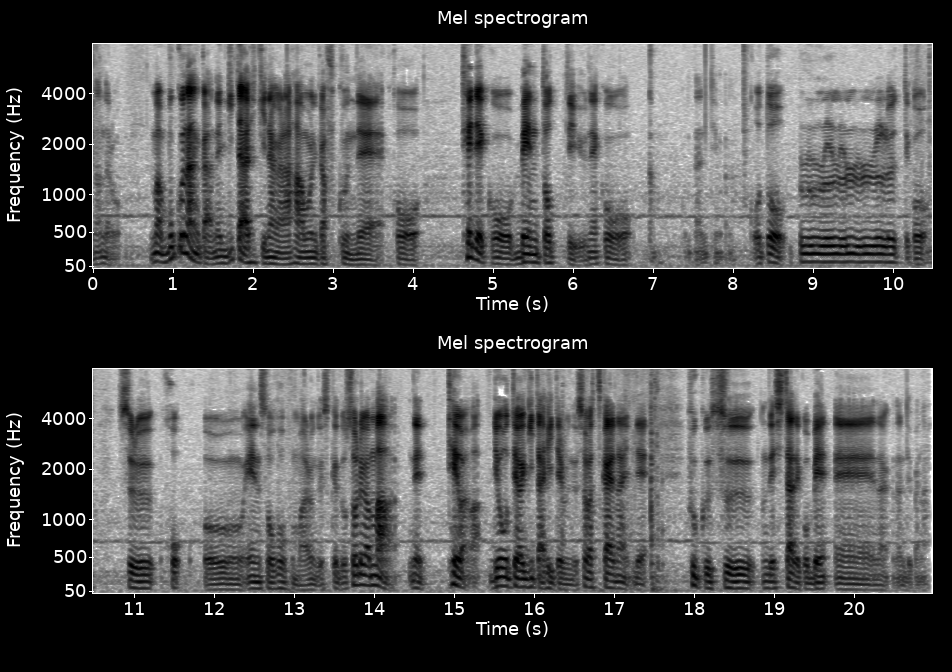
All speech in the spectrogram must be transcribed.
うなんだろう。まあ僕なんかねギター弾きながらハーモニカ吹くんでこう手でこうベントっていうねこうなんていうかな。音をブルルルルルルってこうするほ演奏方法もあるんですけどそれはまあね手は両手はギター弾いてるんでそれは使えないんで複数で下でこうべん、えー、ななんていうかな、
